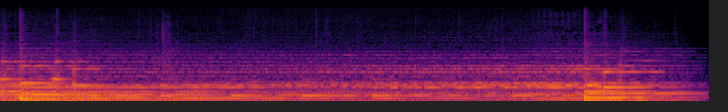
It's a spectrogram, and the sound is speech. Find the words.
Bye.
